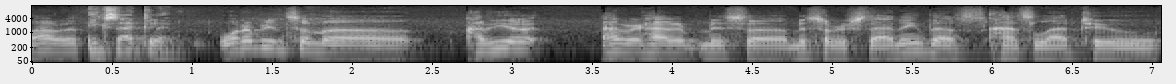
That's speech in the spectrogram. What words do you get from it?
Wow. Exactly. what have been some? Uh, have you ever had a mis, uh, misunderstanding that has led to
